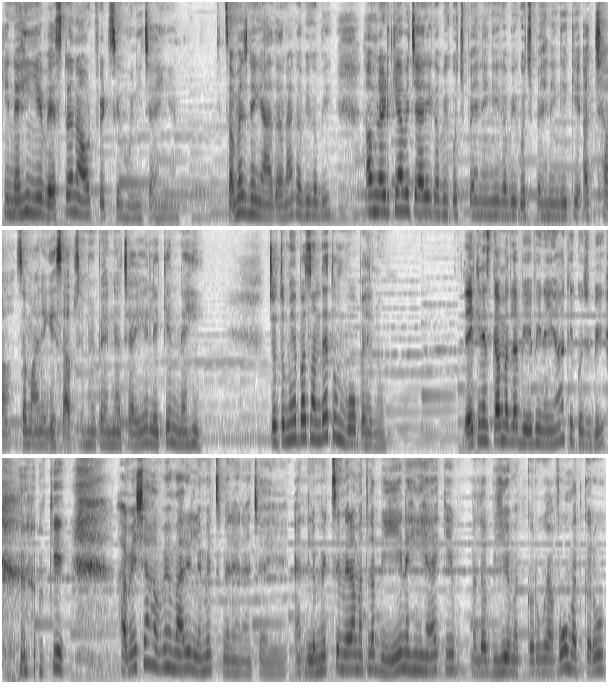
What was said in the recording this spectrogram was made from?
कि नहीं, ये वेस्टर्न आउटफिट से होनी चाहिए। समझ नहीं आता ना कभी कभी हम लड़कियाँ बेचारी कभी कुछ पहनेंगी, कभी कुछ पहनेंगी कि अच्छा ज़माने के हिसाब से हमें पहनना चाहिए, लेकिन नहीं। जो तुम्हें पसंद है, तुम वो पहनो। लेकिन इसका मतलब ये भी नहीं है कि कुछ भी। ओके हमेशा हमें हमारे लिमिट्स में रहना चाहिए। एंड लिमिट से मेरा मतलब ये नहीं है कि मतलब ये मत करो या वो मत करो।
